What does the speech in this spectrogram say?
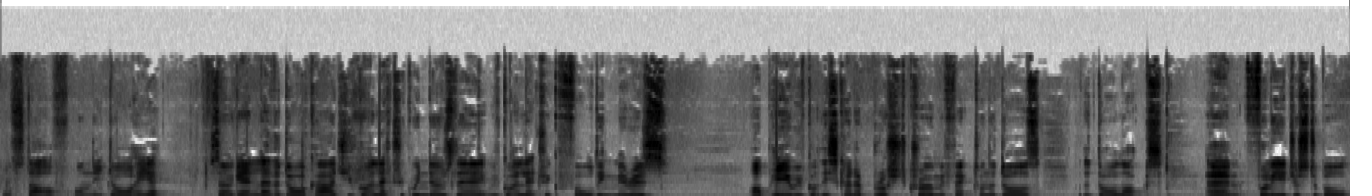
we'll start off on the door here. So again, leather door cards, you've got electric windows there, we've got electric folding mirrors. Up here we've got this kind of brushed chrome effect on the doors, the door locks. Um, fully adjustable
